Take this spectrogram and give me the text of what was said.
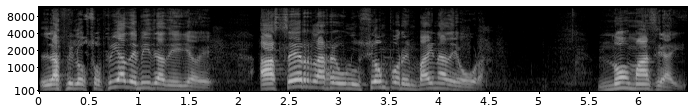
la filosofía de vida de ella es hacer la revolución por en vaina de hora. No más de ahí.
